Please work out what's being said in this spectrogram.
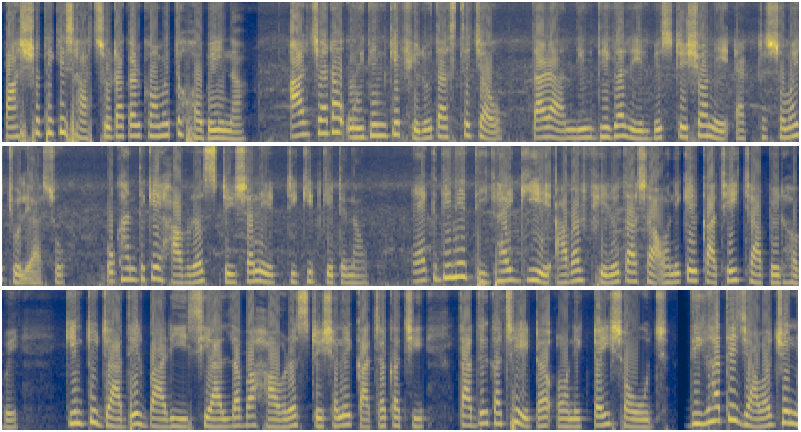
পাঁচশো থেকে সাতশো টাকার কমে তো হবেই না। আর যারা ওই দিনকে ফেরত আসতে চাও তারা নিউ দীঘা রেলওয়ে স্টেশনে একটার সময় চলে আসো। ওখান থেকে হাওড়া স্টেশনের টিকিট কেটে নাও। একদিনে দীঘায় গিয়ে আবার ফেরত আসা অনেকের কাছেই চাপের হবে। কিন্তু যাদের বাড়ি শিয়ালদা বা হাওড়া স্টেশনের কাছাকাছি, তাদের কাছে এটা অনেকটাই সহজ। দীঘাতে যাওয়ার জন্য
